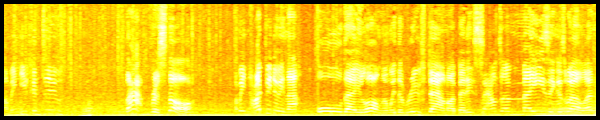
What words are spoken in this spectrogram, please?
I mean, you can do that for a start. I mean, I'd be doing that all day long and with the roof down I bet it sounds amazing as well and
